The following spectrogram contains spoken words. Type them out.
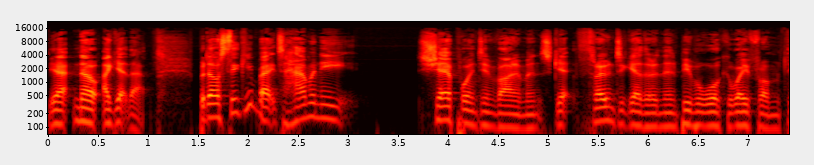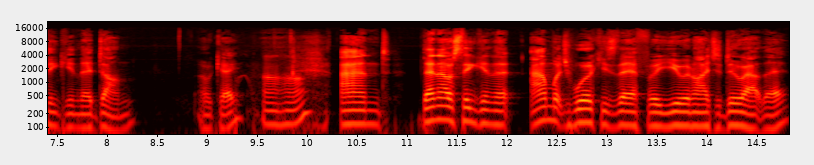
Yeah, no, I get that. But I was thinking back to how many SharePoint environments get thrown together and then people walk away from thinking they're done. Okay. Uh huh. And then I was thinking that how much work is there for you and I to do out there?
